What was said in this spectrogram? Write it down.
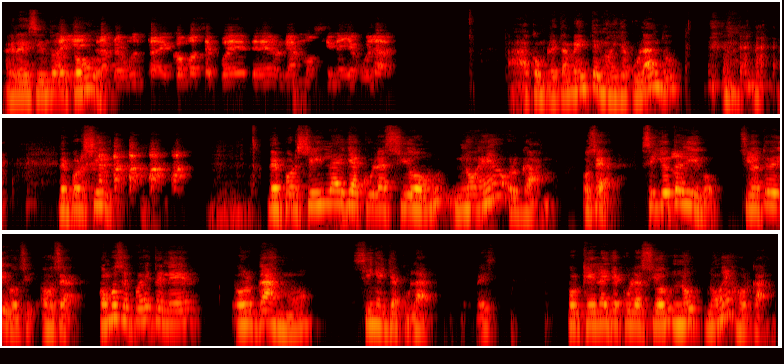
Agradeciendo todo. La pregunta es, ¿cómo se puede tener orgasmo sin eyacular? Ah, completamente, no eyaculando. De por sí. De por sí la eyaculación no es orgasmo. O sea, si yo te digo, si yo te digo, o sea, ¿cómo se puede tener orgasmo sin eyacular. ¿ves? Porque la eyaculación no, no es orgasmo.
